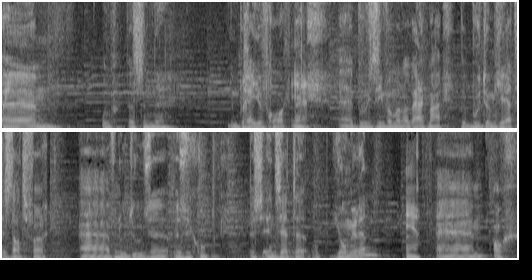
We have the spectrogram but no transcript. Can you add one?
Um, Oeh, dat is een, een brede vraag. Ja. hoe zien aan het werk? Maar hoe het is dat voor, van hoe doen ze onze groep dus inzetten op jongeren. Ja. Uh, och,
